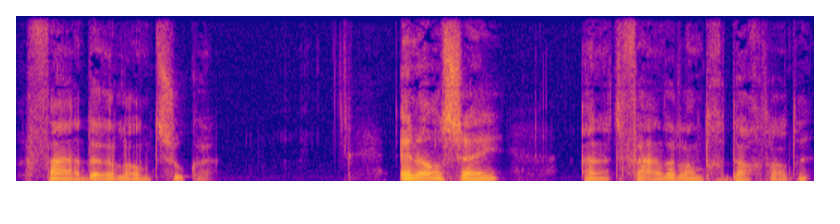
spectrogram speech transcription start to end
vaderland zoeken. En als zij aan het vaderland gedacht hadden,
